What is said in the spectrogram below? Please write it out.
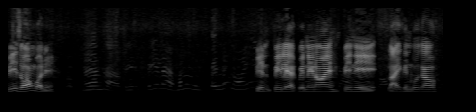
ปีสองบ่นี่แม่นค่ะปีปีแรกมันเป็นน้อยปีปีแรกเป็นน้อยๆปีนี้หลายขึ้นกว่าเก่าๆ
